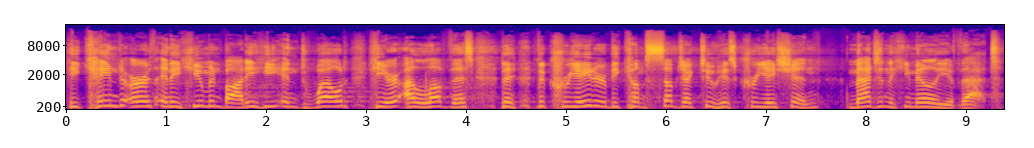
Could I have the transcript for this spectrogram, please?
he came to earth in a human body. He indwelled here. I love this. The, the creator becomes subject to his creation. Imagine the humility of that.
